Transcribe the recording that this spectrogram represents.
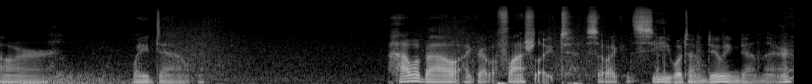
our... way down. How about I grab a flashlight so I can see what I'm doing down there.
